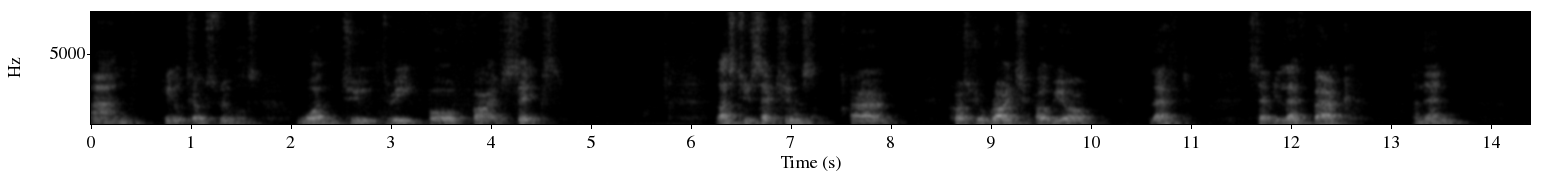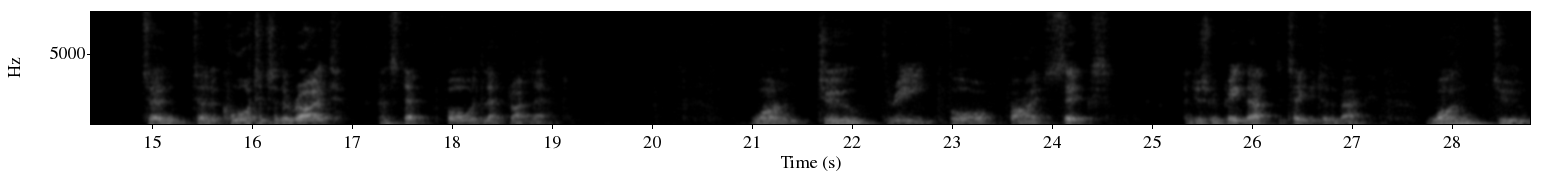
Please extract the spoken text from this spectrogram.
and heel toe swivels. One, two, three, four, five, six. Last two sections, um, cross your right over your left, step your left back and then turn, turn a quarter to the right and step forward, left, right, left. One, two, three, four, five, six. And just repeat that to take you to the back. One, two,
